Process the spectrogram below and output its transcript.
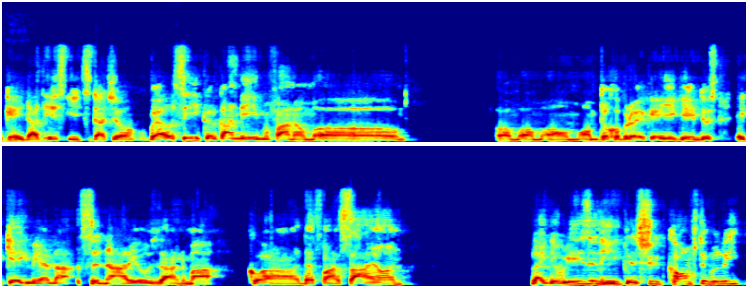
Oké, dat is iets dat je wel zeker kan nemen van hem um, om, om, om, om te gebruiken in je game. Dus ik kijk meer naar scenario's dan. Maar qua dat van Zion, like the reason he can shoot comfortably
